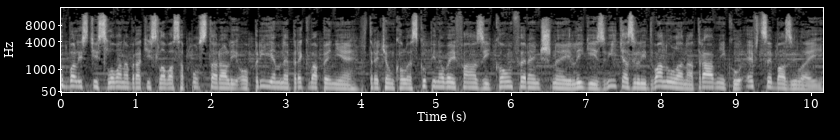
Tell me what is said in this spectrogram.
Futbalisti Slovana Bratislava sa postarali o príjemné prekvapenie. V treťom kole skupinovej fázy konferenčnej ligy zvíťazili 2-0 na trávniku FC Bazilej.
